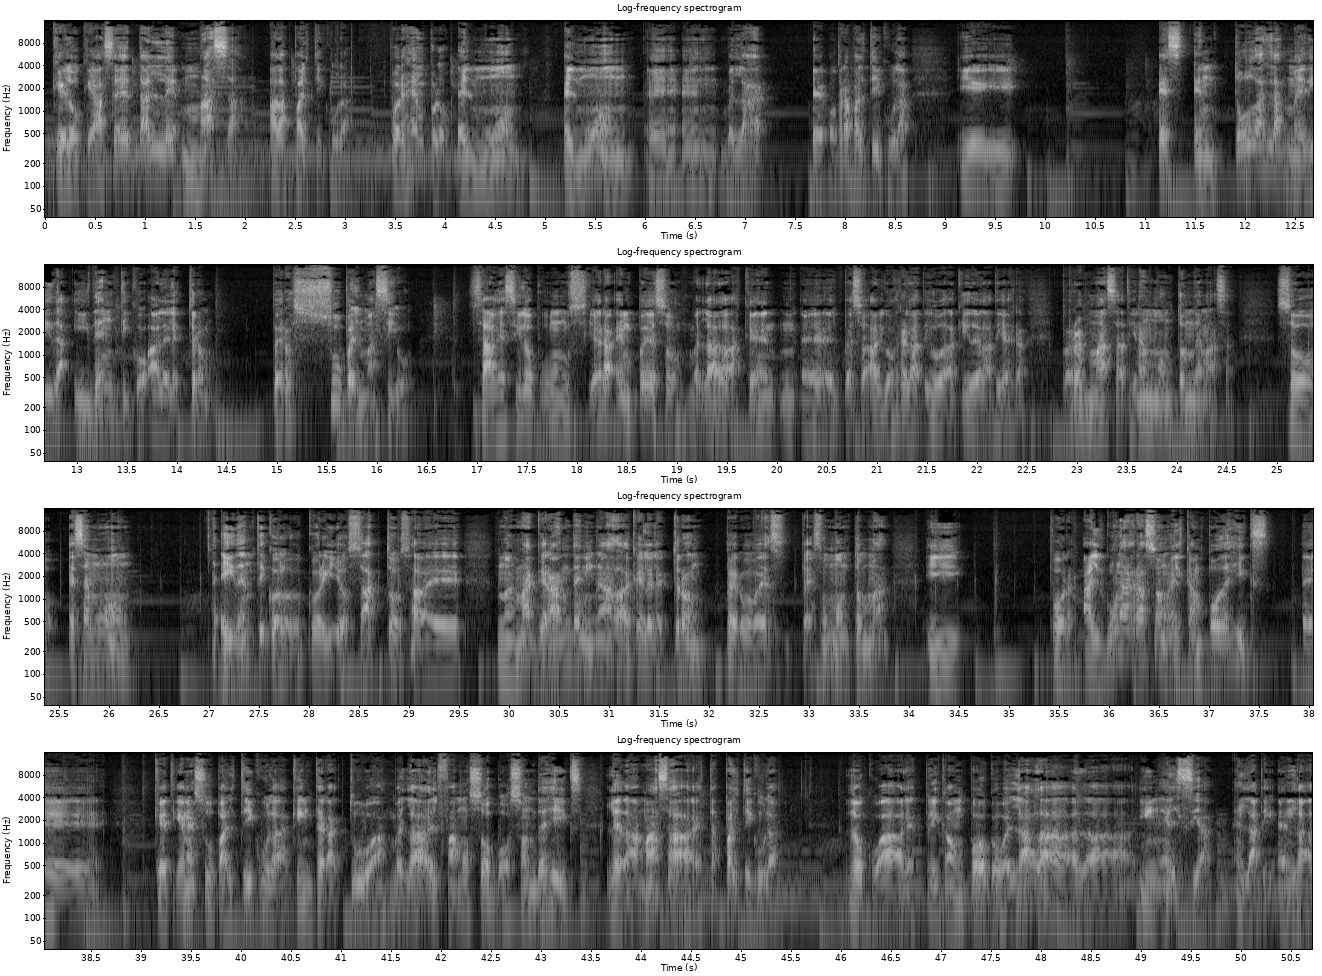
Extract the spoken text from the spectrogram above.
que lo que hace es darle masa a las partículas. Por ejemplo, el muón. El muón, eh, ¿verdad? Es otra partícula y es en todas las medidas idéntico al electrón, pero es súper masivo. ¿sabes? Si lo pusiera en peso, ¿verdad? Es que eh, el peso es algo relativo de aquí de la Tierra, pero es masa, tiene un montón de masa. So, ese muón es idéntico al corillo, exacto, ¿sabes? No es más grande ni nada que el electrón, pero es, pesa un montón más. Y por alguna razón, el campo de Higgs, eh, que tiene su partícula que interactúa, ¿verdad? El famoso bosón de Higgs, le da masa a estas partículas lo cual explica un poco, ¿verdad? La, inercia en la,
